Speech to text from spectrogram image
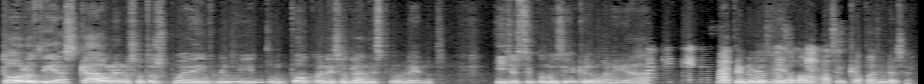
todos los días cada uno de nosotros puede influir un poco en esos grandes problemas y yo estoy convencido de que la humanidad, la tecnología, vamos a ser capaces de hacerlo.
